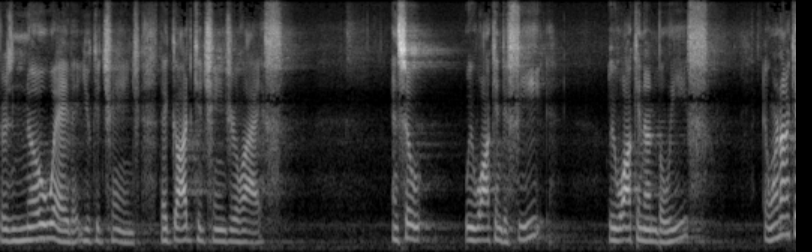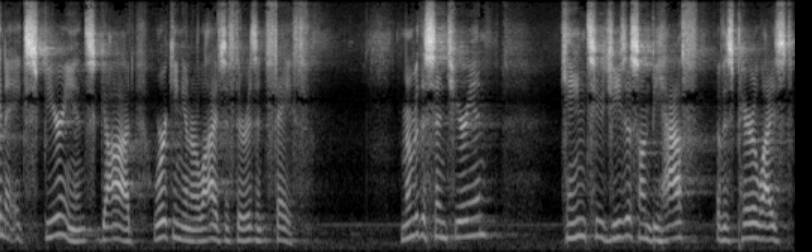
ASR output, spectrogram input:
There's no way that you could change, that God could change your life. And so we walk in defeat, we walk in unbelief, and we're not going to experience God working in our lives if there isn't faith. Remember the centurion came to Jesus on behalf of his paralyzed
